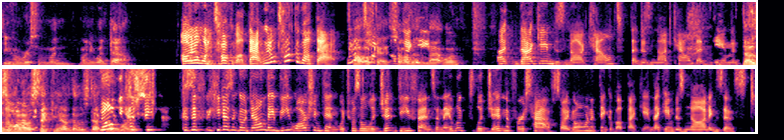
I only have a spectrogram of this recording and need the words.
Even worse than when when he went down. Oh, I don't want to talk about that. We don't talk about that. oh, okay. So other game. than that one. I, that game does not count. That does not count. That game is. that was the one I was thinking of. That was definitely no because because if he doesn't go down, they beat Washington, which was a legit defense, and they looked legit in the first half. So I don't want to think about that game. That game does not exist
